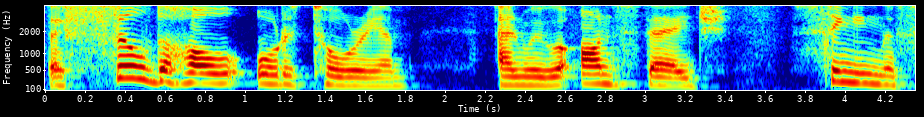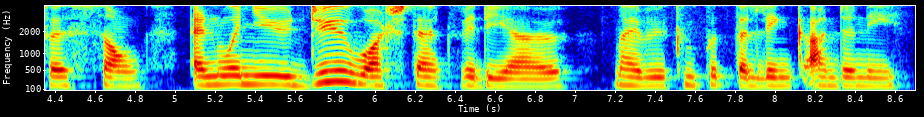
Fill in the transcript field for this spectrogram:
they filled the whole auditorium, and we were on stage singing the first song. And when you do watch that video, maybe we can put the link underneath,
